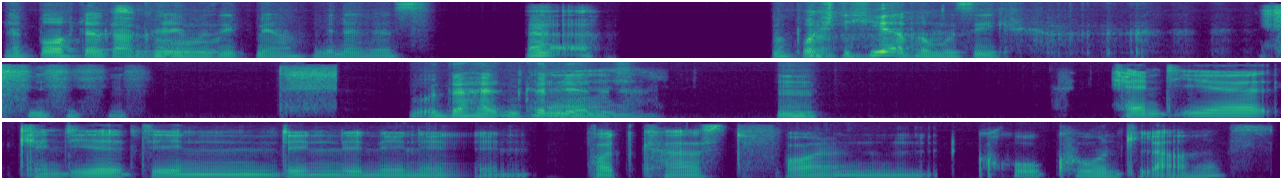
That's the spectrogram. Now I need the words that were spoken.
da braucht er gar keine So. Musik mehr, wenn er das. Ja. Man bräuchte hier aber Musik. Unterhalten können die ja nicht. Äh, Hm. Kennt ihr, kennt ihr den, den, den, den, den, Podcast von Kroko und Lars?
